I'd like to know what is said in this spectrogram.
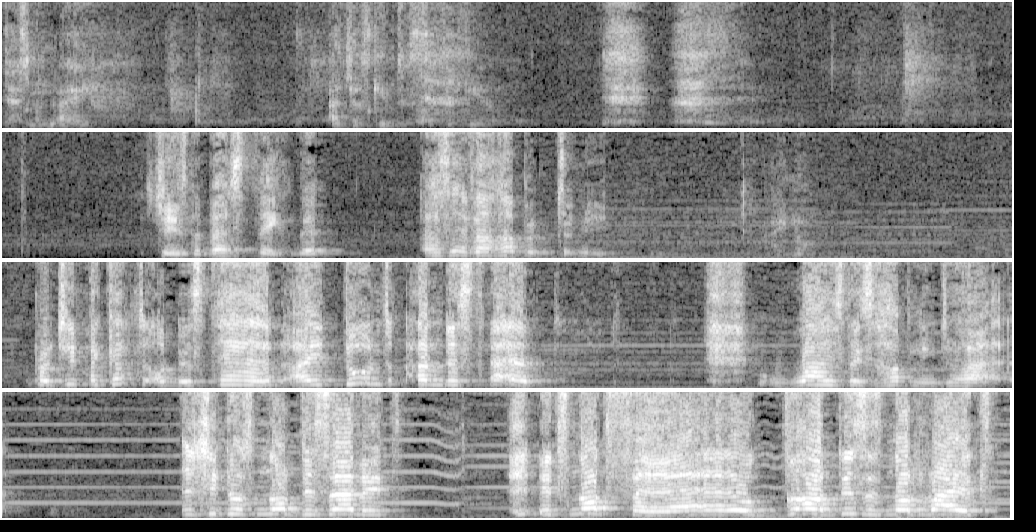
Desmond, I... I just came to sit with you. She's the best thing that has ever happened to me. I know. But Jim, I can't understand. I don't understand. Why is this happening to her? She does not deserve it. It's not fair. Oh God, this is not right.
